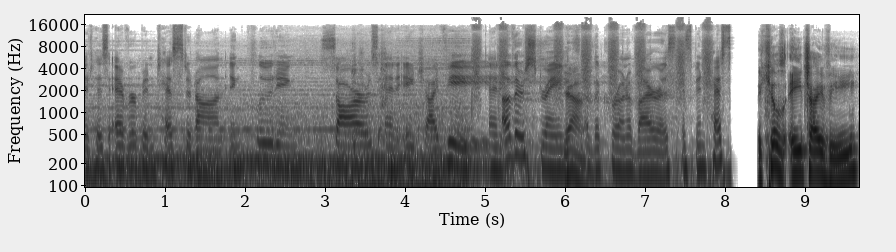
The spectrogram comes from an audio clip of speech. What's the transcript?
it has ever been tested on, including SARS and HIV and other strains Yeah. of the coronavirus. It's been tested It kills HIV.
